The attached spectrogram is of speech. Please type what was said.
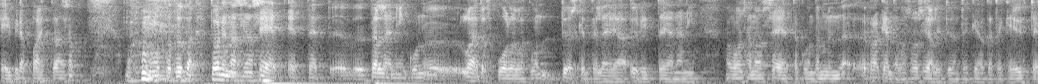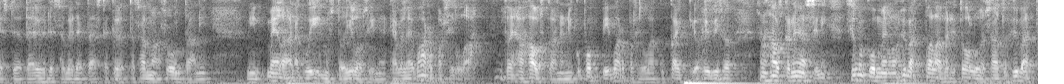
ei pidä paikkaansa. Mutta tuota, toinen asia on se, että, että, että tällä niin kuin laitospuolella kun työskentelee ja yrittäjänä, niin mä voin sanoa se, että kun tämmöinen rakentava sosiaalityöntekijä, joka tekee yhteistyötä ja yhdessä vedetään sitä köyttä samaan suuntaan, niin niin meillä aina kun ihmiset on iloisia, ne kävelee varpasillaan. Se on ihan hauskaa, ne niin kuin pomppii varpasillaan, kun kaikki on hyvin. Se on, se on hauska nyanssi, niin silloin kun meillä on hyvät palaverit ollut ja saatu hyvät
